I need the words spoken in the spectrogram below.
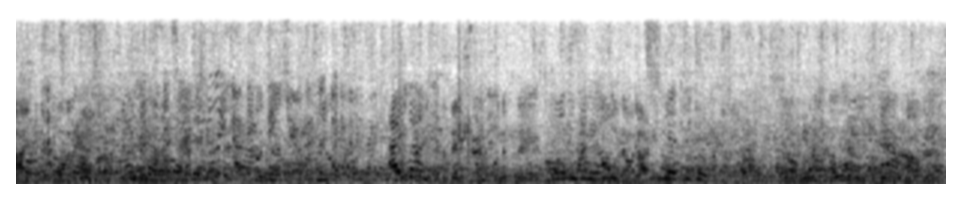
the life in uh, the older with the better So just few interpretation on the play of gold and black. Yes, we do. So women's gold is yellow roses,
